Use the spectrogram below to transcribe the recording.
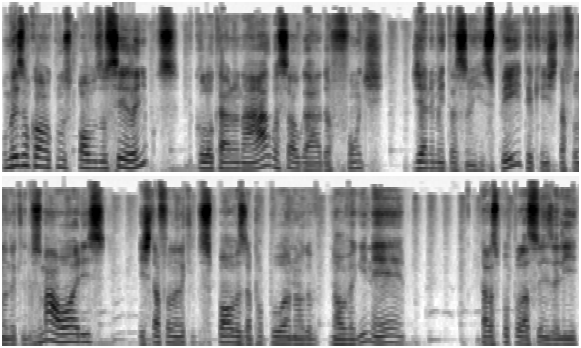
O mesmo ocorre com os povos oceânicos, que colocaram na água salgada fonte de alimentação e respeito, é que a gente está falando aqui dos maores, a gente está falando aqui dos povos da Papua Nova, Nova Guiné, aquelas populações ali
